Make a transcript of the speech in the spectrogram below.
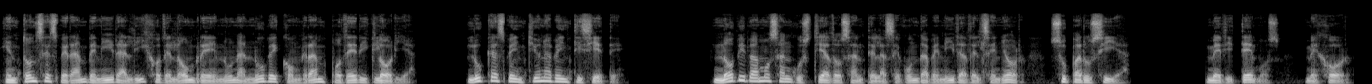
entonces verán venir al Hijo del Hombre en una nube con gran poder y gloria. Lucas 21-27 no vivamos angustiados ante la segunda venida del Señor, su parucía. Meditemos, mejor,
